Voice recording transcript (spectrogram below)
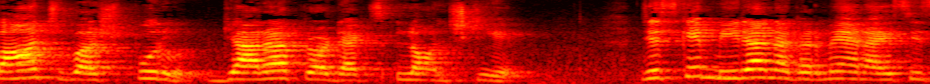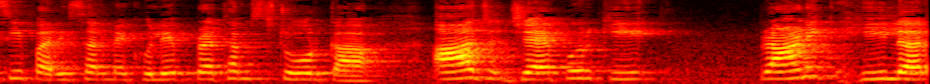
पाँच वर्ष पूर्व 11 प्रोडक्ट्स लॉन्च किए, जिसके मीरा नगर में एनआईसीसी परिसर में खुले प्रथम स्टोर का आज जयपुर की प्राणिक हीलर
